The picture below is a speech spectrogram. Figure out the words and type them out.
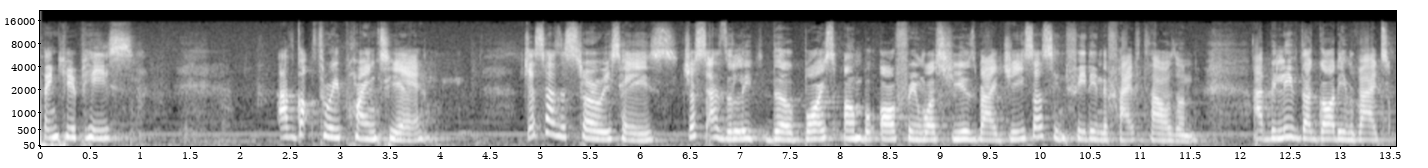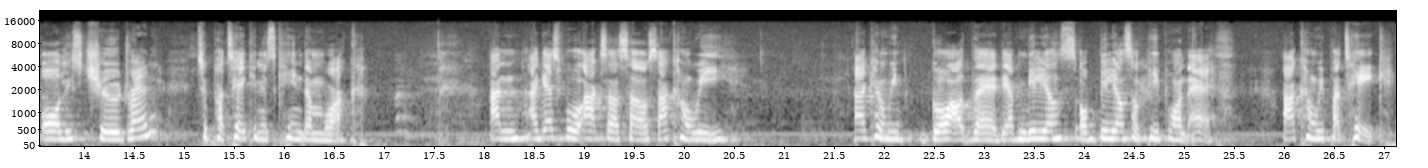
Thank you, Peace. I've got three points here. Just as the story says, just as the, the boy's humble offering was used by Jesus in feeding the 5,000, I believe that God invites all his children to partake in his kingdom work. And I guess we'll ask ourselves, how can we how can we go out there? There are millions or billions of people on earth. How can we partake?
